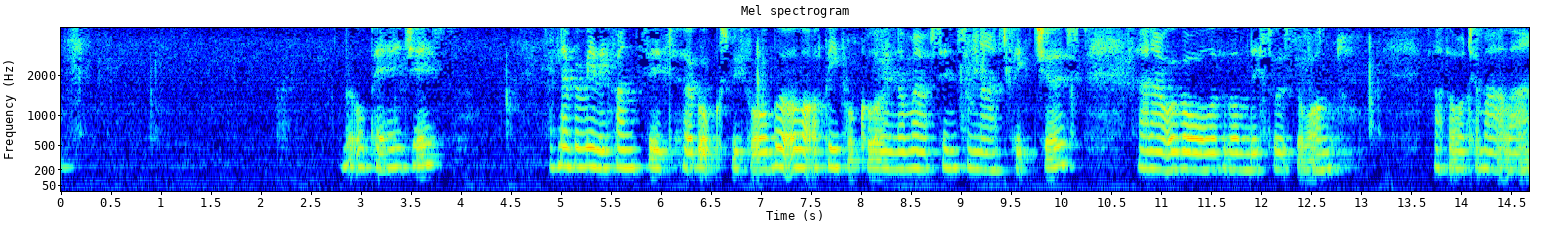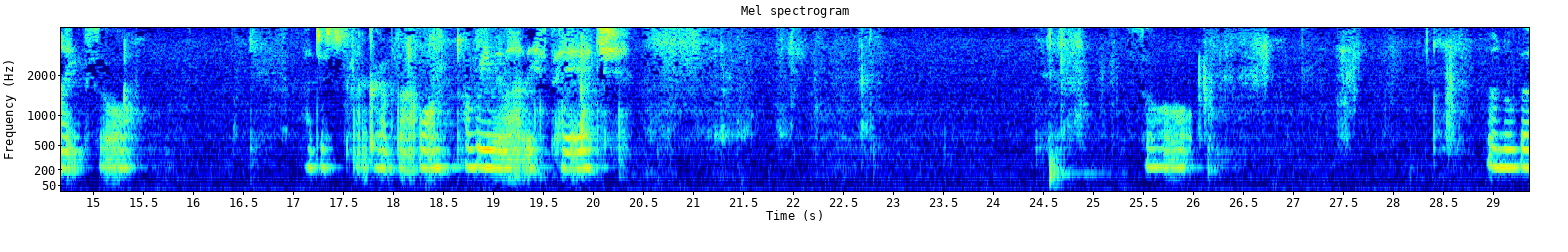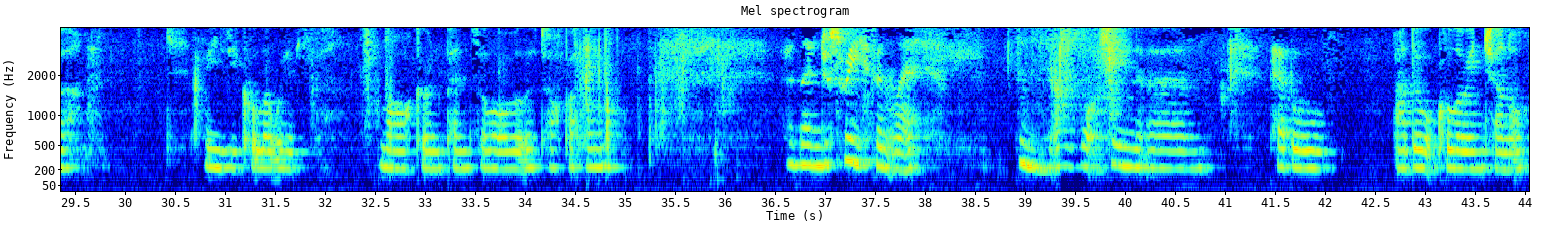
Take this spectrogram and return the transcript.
little pages. I've never really fancied her books before, but a lot of people colouring them. I've seen some nice pictures, and out of all of them, this was the one I thought I might like, so I just I grabbed that one. I really like this page. So another easy colour with marker and pencil over the top I think and then just recently I was watching um, Pebblez adult colouring channel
